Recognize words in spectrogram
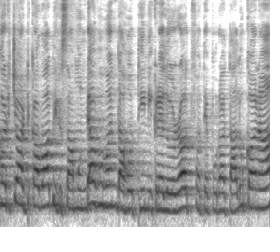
ખર્ચા અટકાવવા બિરસા મુંડા ભવન દાહોદથી નીકળેલો રથ ફતેપુરા તાલુકાના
